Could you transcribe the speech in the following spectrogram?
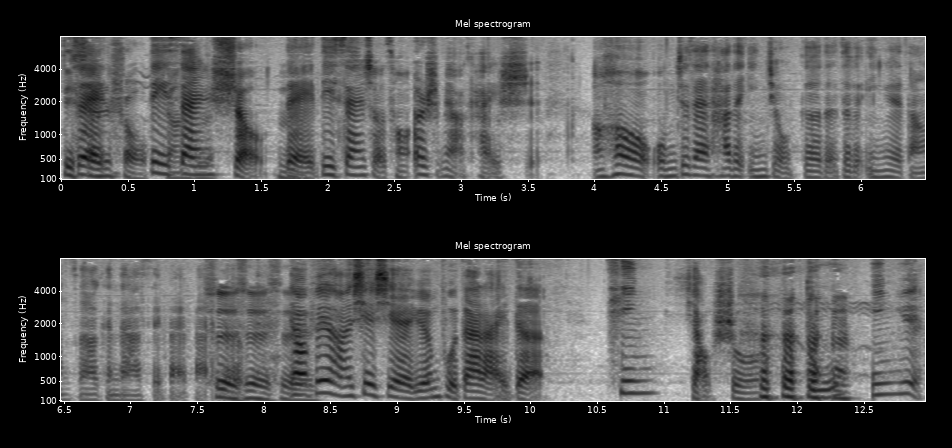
第三首，第三首，对，第三首从二十秒开始，然后我们就在他的饮酒歌的这个音乐当中要跟大家 say 拜拜。是是是，要非常谢谢元普带来的听小说 读音乐。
